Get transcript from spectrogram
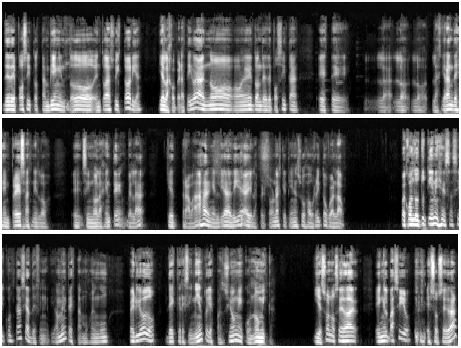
de depósitos también en todo en toda su historia y en las cooperativas no es donde depositan este las grandes empresas ni los eh, sino la gente verdad que trabaja en el día a día y las personas que tienen sus ahorritos guardados pues cuando tú tienes esas circunstancias definitivamente estamos en un periodo de crecimiento y expansión económica y eso no se da en el vacío eso se da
